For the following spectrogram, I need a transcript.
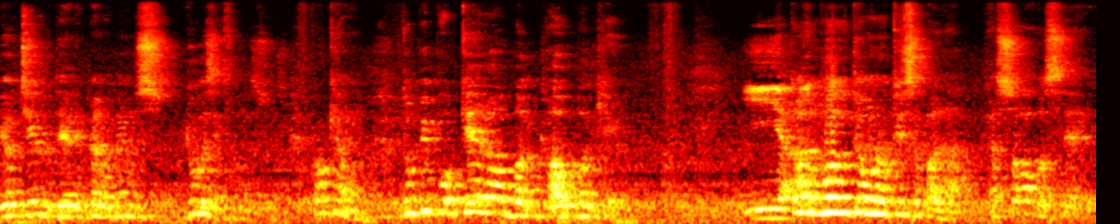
eu tiro dele pelo menos duas informações. Qualquer um. Do pipoqueiro ao, ao banqueiro. E Todo a... mundo tem uma notícia para dar. É só você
